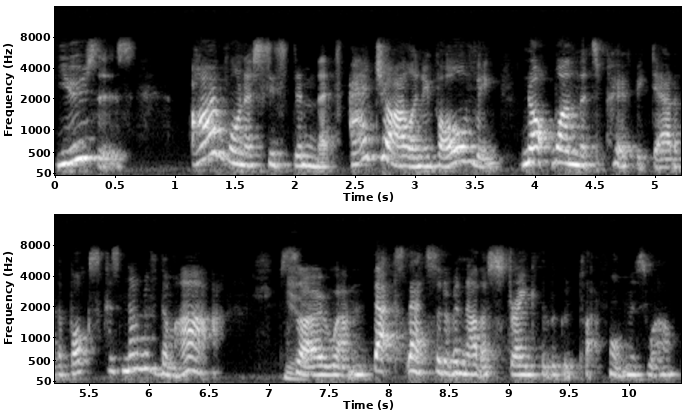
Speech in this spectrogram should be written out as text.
users? I want a system that's agile and evolving, not one that's perfect out of the box, because none of them are. Yeah. So um, that's that's sort of another strength of a good platform as well.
